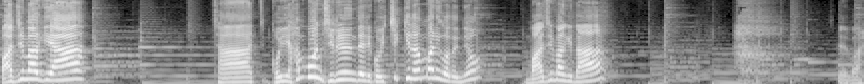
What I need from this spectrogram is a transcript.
마지막이야. 자 거의 한 번 지르는데 거의 치킨 한 마리거든요? 마지막이다. 제발.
